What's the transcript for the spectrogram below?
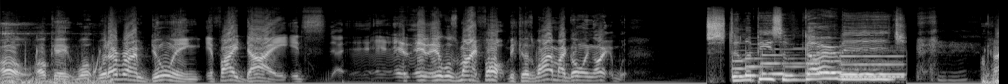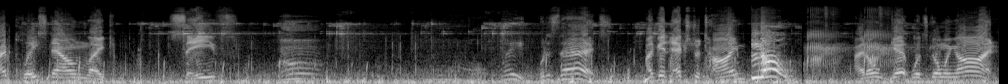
Oh, okay. Well, whatever I'm doing, if I die, it's it, it, it was my fault because why am I going on? Still a piece of garbage. Can I place down, like, saves? oh, Wait, what is that? I get extra time? No! I don't get what's going on.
